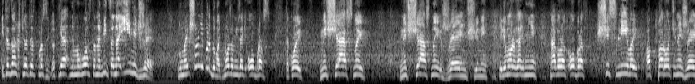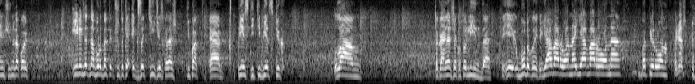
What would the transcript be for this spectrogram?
І ти знаєш, хотіла тебе спросити, от я не можу остановитися на іміджі. Думаю, що мені придумати? Може мені взяти образ такої нещасної, несчастной женщины. Или может взять мне, наоборот, образ счастливой, опороченной женщины такой. Или взять, наоборот, знаете, что такое экзотическое, знаешь, типа э, песни тибетских лан. Такая, знаешь, как вот Линда. И буду говорить, я ворона, я ворона по перрону. Понимаешь?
